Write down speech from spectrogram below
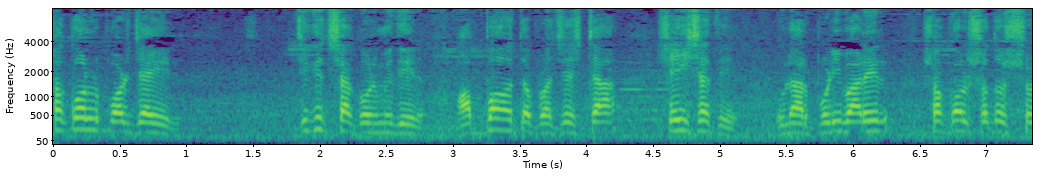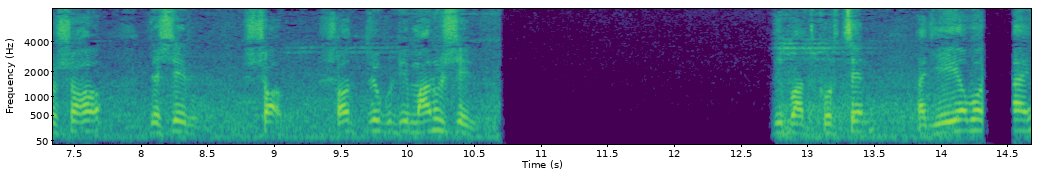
সকল পর্যায়ের চিকিৎসা কর্মীদের অব্যাহত প্রচেষ্টা, সেই সাথে ওনার পরিবারের সকল সদস্য সহ দেশের সতেরো কোটি মানুষের প্রতিবাদ করছেন। কাজে এই অবস্থায়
